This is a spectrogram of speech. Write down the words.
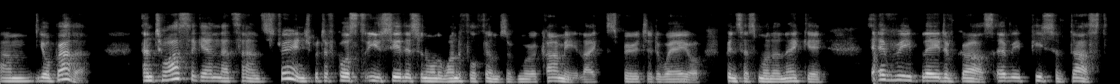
um, your brother. And to us, again, that sounds strange. But of course, you see this in all the wonderful films of Murakami, like Spirited Away or Princess Mononoke. every blade of grass, every piece of dust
